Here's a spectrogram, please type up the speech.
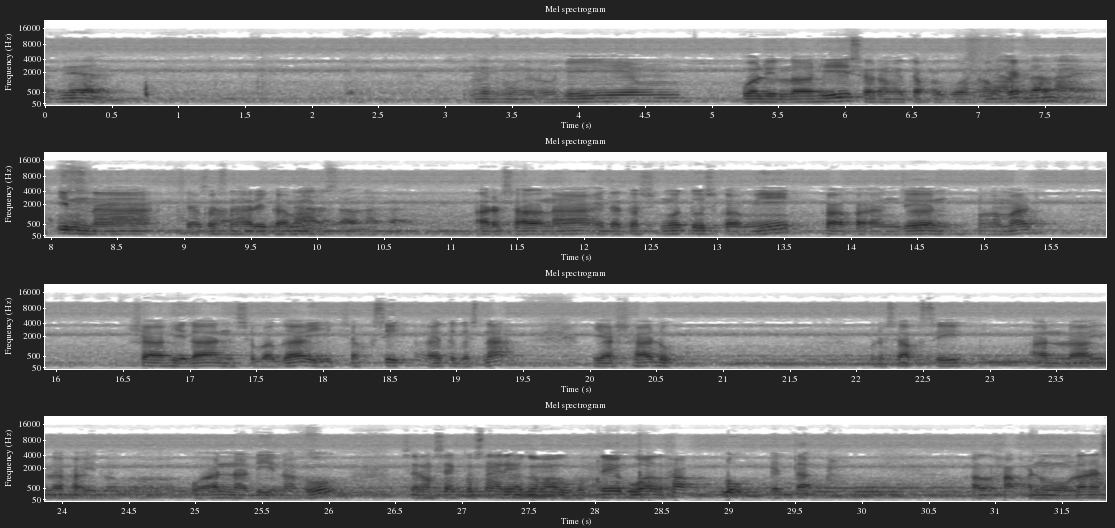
Adrian. Bismillahirrahmanirrahim. Walillahi sarang eta kaguan Oke Abdalna ya? Inna. Siapa hari kami Nah, asalna ka Arsalna. Eta tos ngutus kami Ka ka anjeun Muhammad. Syahidan sebagai saksi. Ayat tegasna. Yashhadu Bersaksi An la ilaha illallah Wa anna dinahu Sarang sektosna hari agama Allah Teh huwal haqu Eta Al haq anu ya.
